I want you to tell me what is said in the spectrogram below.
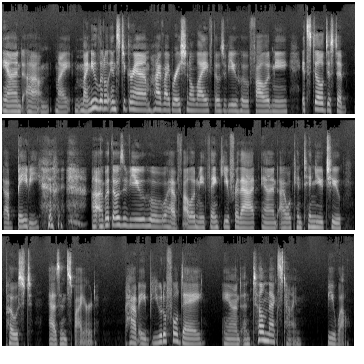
And um, my my new little Instagram, High Vibrational Life. Those of you who have followed me, it's still just a, a baby. uh, but those of you who have followed me, thank you for that. And I will continue to post as inspired. Have a beautiful day. And until next time, be well.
